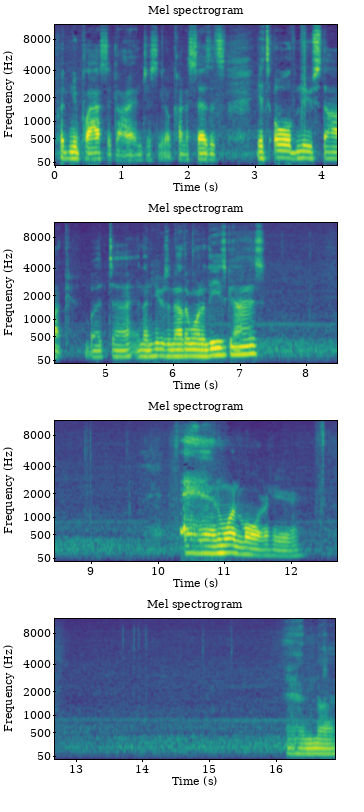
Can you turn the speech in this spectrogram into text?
put new plastic on it and just you know kind of says it's it's old new stock. But uh, and then here's another one of these guys. And one more here. And uh,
